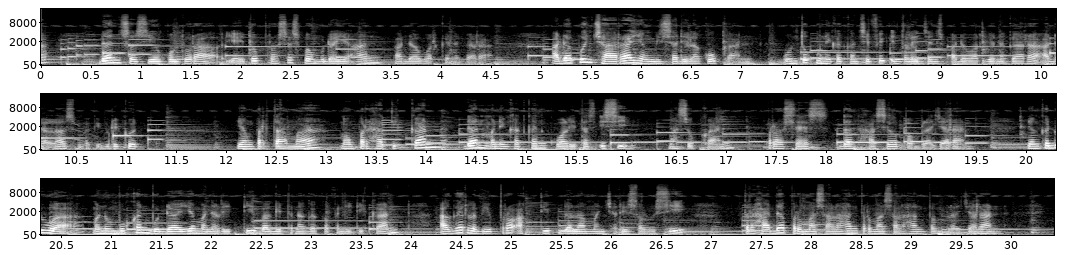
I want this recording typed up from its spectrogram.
dan sosiokultural, yaitu proses pembudayaan pada warga negara. Adapun cara yang bisa dilakukan untuk meningkatkan civic intelligence pada warga negara adalah sebagai berikut. Yang pertama, memperhatikan dan meningkatkan kualitas isi, masukan, proses, dan hasil pembelajaran. Yang kedua, menumbuhkan budaya meneliti bagi tenaga kependidikan agar lebih proaktif dalam mencari solusi terhadap permasalahan-permasalahan pembelajaran.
